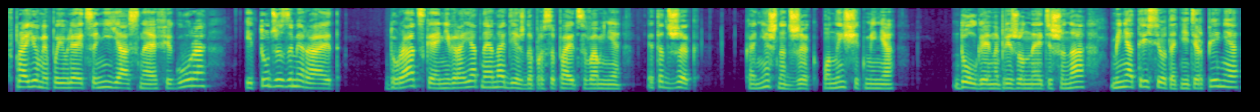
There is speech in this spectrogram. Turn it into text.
В проеме появляется неясная фигура и тут же замирает. Дурацкая, невероятная надежда просыпается во мне. Это Джек. Конечно, Джек, он ищет меня. Долгая напряженная тишина, меня трясет от нетерпения.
